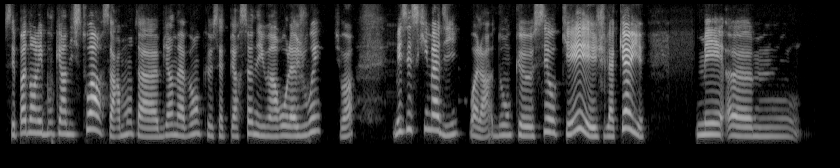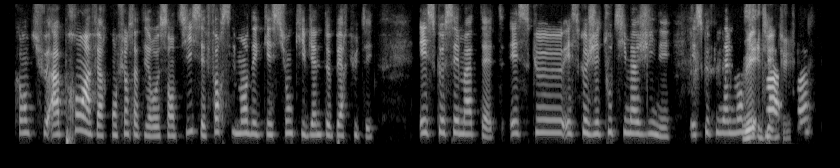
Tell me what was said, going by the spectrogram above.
C'est pas dans les bouquins d'histoire. Ça remonte à bien avant que cette personne ait eu un rôle à jouer, tu vois. Mais c'est ce qu'il m'a dit. Voilà. Donc, euh, c'est OK et je l'accueille. Mais quand tu apprends à faire confiance à tes ressentis, c'est forcément des questions qui viennent te percuter. Est-ce que c'est ma tête? Est-ce que, j'ai tout imaginé? Est-ce que finalement, mais c'est tu, pas. tu- tu-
